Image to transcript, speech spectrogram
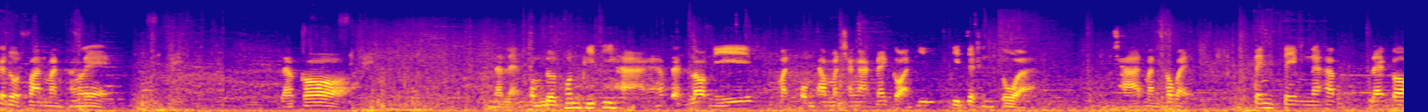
กระโดดฟันมันครั้งแรก แล้วก็ นั่นแหละ ผมโดนพ่นพิษที่หางนะครับ แต่รอบนี้มันผมทำมันชะงักได้ก่อนที่พิษจะถึงตัว ชาร์จมันเข้าไป เต็มๆนะครับ และก็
